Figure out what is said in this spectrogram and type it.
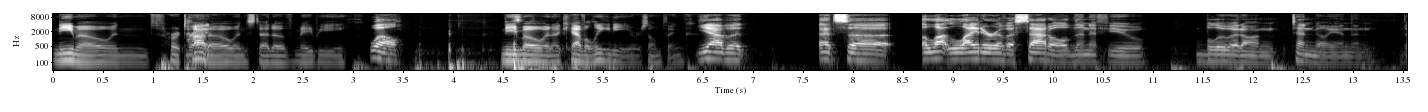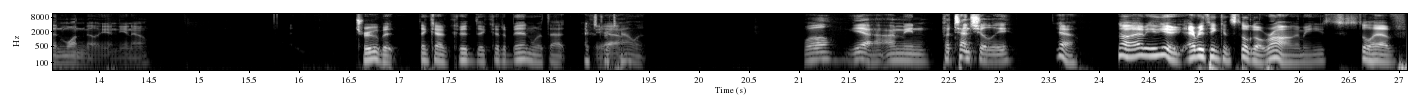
Nemo and Hurtado instead of maybe Well, Nemo and a Cavallini or something. yeah, but that's uh, a lot lighter of a saddle than if you blew it on 10 million than than 1 million, you know. True, but think I could they could have been with that extra Yeah. talent. Well, yeah, I mean, potentially. Yeah. No, I mean, yeah, everything can still go wrong. I mean, you still have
